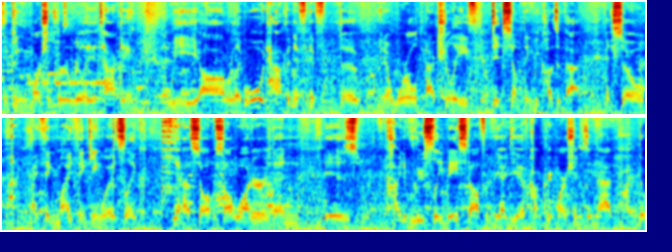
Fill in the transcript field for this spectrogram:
thinking Martians were really attacking, we uh, were like, what would happen if, if the you know world actually did something because of that? And so I think my thinking was like, yeah, salt saltwater then is kind of loosely based off of the idea of concrete Martians, and that the,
